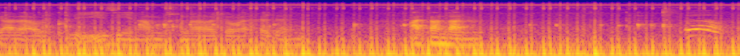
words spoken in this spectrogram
got out of it pretty easy, and I'm just gonna go ahead and... I found diamond. Boom!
